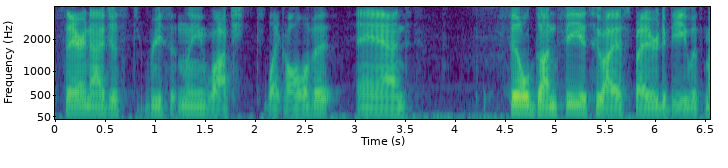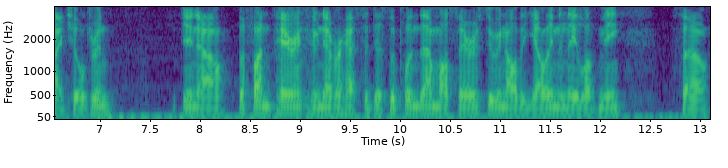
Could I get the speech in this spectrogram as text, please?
Sarah and I just recently watched like all of it, and Phil Dunphy is who I aspire to be with my children. You know, the fun parent who never has to discipline them while Sarah's doing all the yelling and they love me. So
